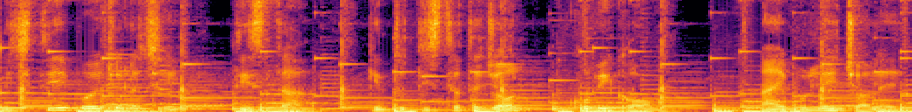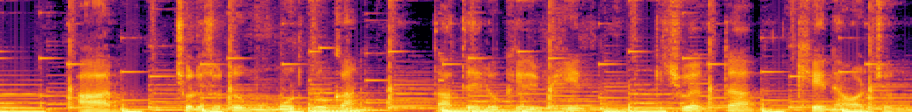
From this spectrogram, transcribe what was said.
নিচ দিয়ে বয়ে চলেছে তিস্তা। কিন্তু তিস্তাতে জল খুবই কম, নাই বললেই চলে। আর ছোট ছোট মোমোর দোকান, তাতে লোকের ভিড় কিছু একটা খেয়ে নেওয়ার জন্য।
